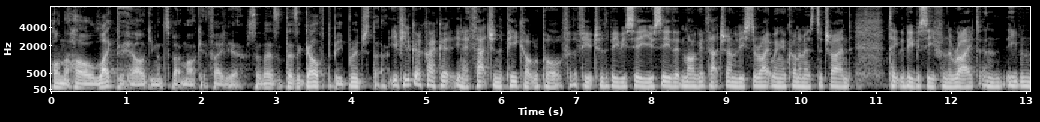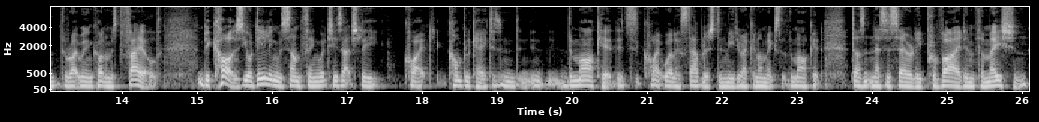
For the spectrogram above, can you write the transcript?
on the whole, like to hear arguments about market failure. So there's there's a gulf to be bridged there. If you look at crack at you know Thatcher and the Peacock report for the future of the BBC, you see that Margaret Thatcher unleashed a right wing economist to try and take the BBC from the right, and even the right wing economist failed because you're dealing with something which is actually quite complicated and the market it's quite well established in media economics that the market doesn't necessarily provide information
